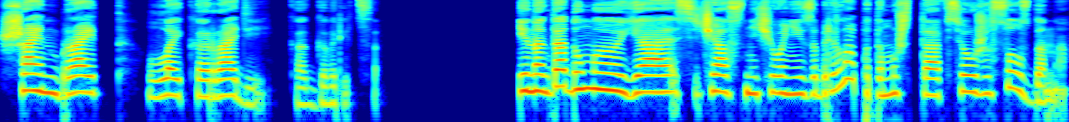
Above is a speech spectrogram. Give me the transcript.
«Shine bright like a ruddy», как говорится. Иногда думаю, я сейчас ничего не изобрела, потому что все уже создано.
